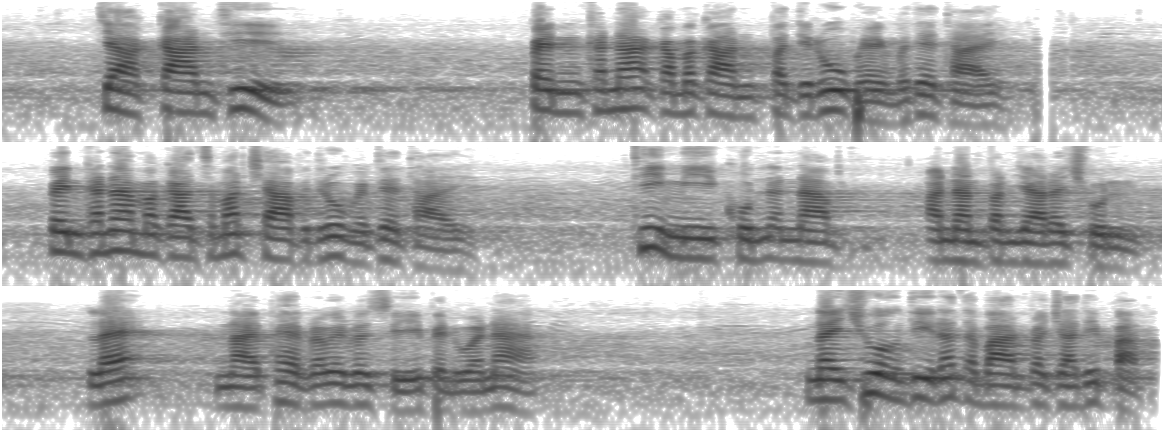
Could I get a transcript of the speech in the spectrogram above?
ๆ จากการที่เป็นคณะกรรมการปฏิรูปแห่งประเทศไทย เป็นคณะกรรมการสมัชชาปฏิรูปแห่งประเทศไทย ที่มีคุณอนาอนันต์ปัญญารชุน และนายแพทย์ประเวศวศรีเป็นหัวหน้า ในช่วงที่รัฐบาลประชาธิปัตย์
